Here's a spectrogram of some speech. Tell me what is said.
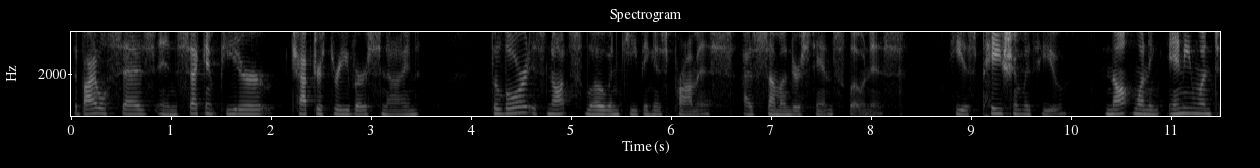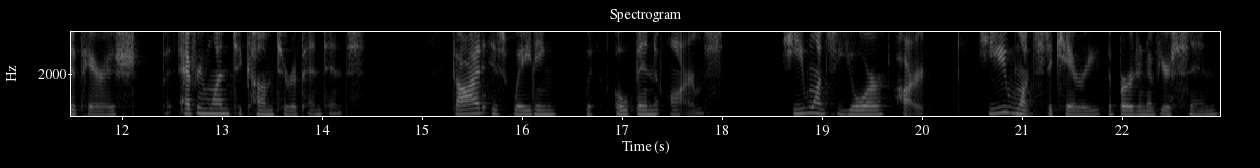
The Bible says in 2 Peter chapter 3 verse 9, "The Lord is not slow in keeping his promise, as some understand slowness. He is patient with you, not wanting anyone to perish, but everyone to come to repentance." God is waiting with open arms. He wants your heart. He wants to carry the burden of your sin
